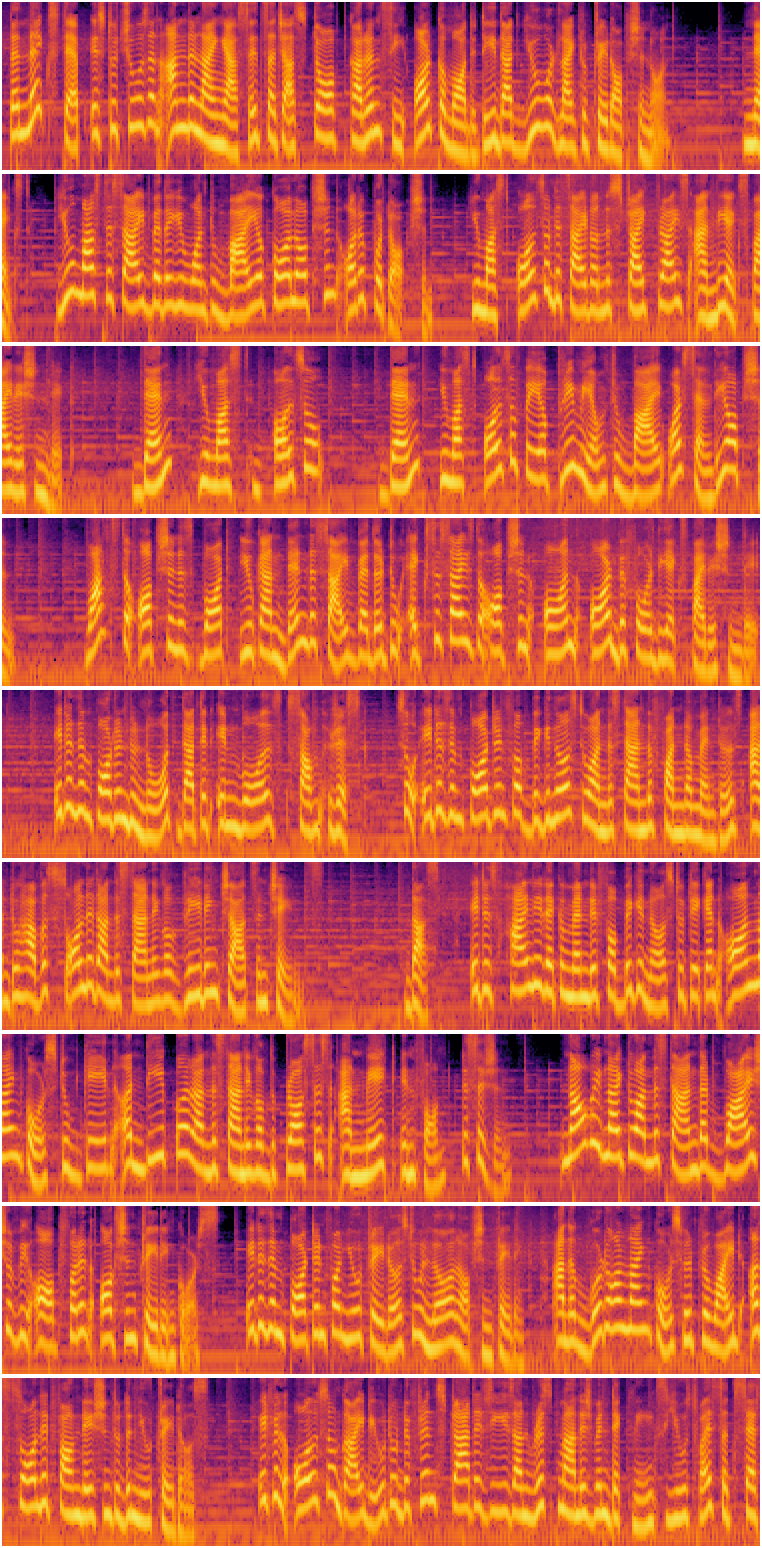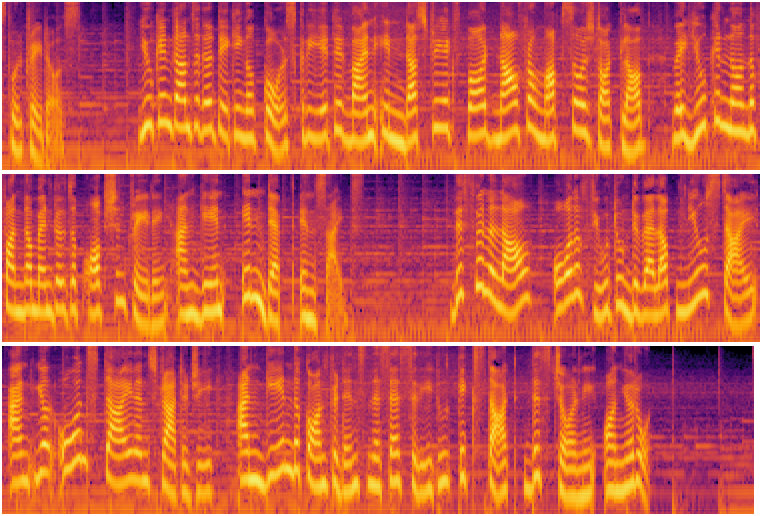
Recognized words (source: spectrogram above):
The next step is to choose an underlying asset such as stock, currency, or commodity that you would like to trade option on. Next, you must decide whether you want to buy a call option or a put option. You must also decide on the strike price and the expiration date. Then you must also then you must also pay a premium to buy or sell the option. Once the option is bought, you can then decide whether to exercise the option on or before the expiration date. It is important to note that it involves some risk. So, it is important for beginners to understand the fundamentals and to have a solid understanding of reading charts and chains. Thus, it is highly recommended for beginners to take an online course to gain a deeper understanding of the process and make informed decisions. Now we'd like to understand that why should we opt for an option trading course? It is important for new traders to learn option trading and a good online course will provide a solid foundation to the new traders. It will also guide you to different strategies and risk management techniques used by successful traders. you can consider taking a course created by an industry expert now from upsurge.club where you can learn the fundamentals of option trading and gain in depth insights. This will allow all of you to develop new style and your own style and strategy and gain the confidence necessary to kickstart this journey on your own.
